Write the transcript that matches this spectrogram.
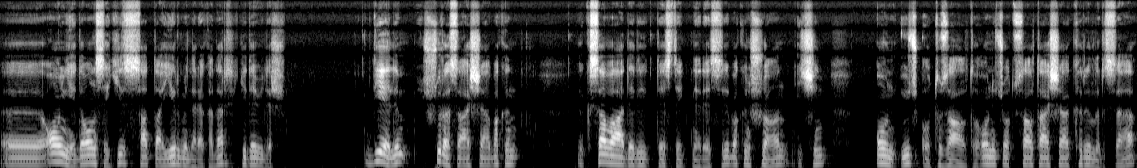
17 18 hatta 20'lere kadar gidebilir. Diyelim şurası aşağı bakın kısa vadeli destek neresi? Bakın şu an için 13.36. 13.36 aşağı kırılırsa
